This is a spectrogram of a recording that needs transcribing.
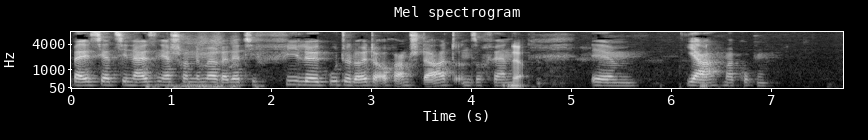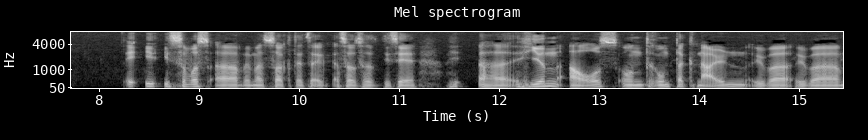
bei Siazinal sind ja schon immer relativ viele gute Leute auch am Start. Insofern, ja, ähm, ja mal gucken. Ist sowas, äh, wenn man sagt, also, also diese äh, Hirn aus und runterknallen über, über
